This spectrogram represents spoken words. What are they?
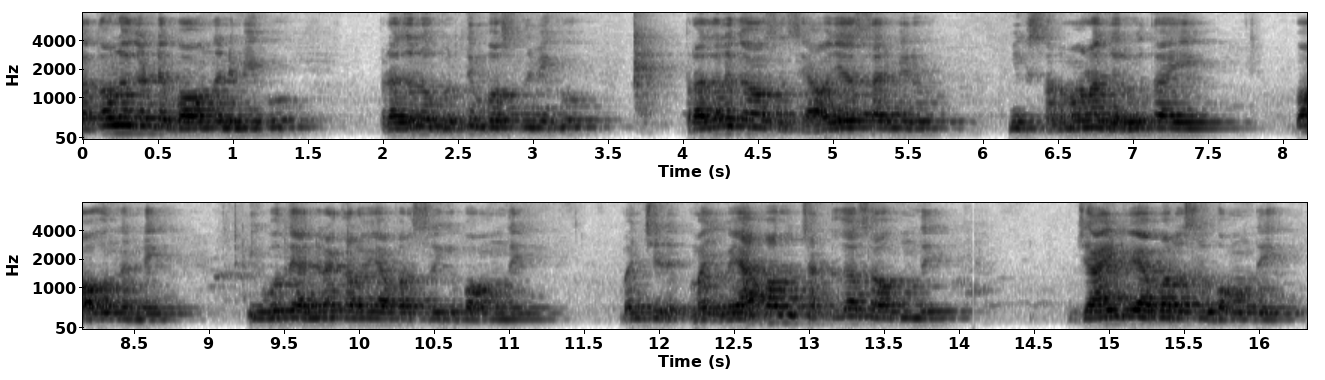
గతంలో కంటే బాగుందని మీకు ప్రజలు గుర్తింపు వస్తుంది మీకు. ప్రజలకు కావాల్సిన సేవ చేస్తారు మీరు. మీకు సన్మానాలు జరుగుతాయి. బాగుందండి. ఇకపోతే అన్ని రకాల వ్యాపారస్తులకి బాగుంది. మంచి వ్యాపారం చక్కగా సాగుతుంది. జాయింట్ వ్యాపారస్తులు బాగుంది.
